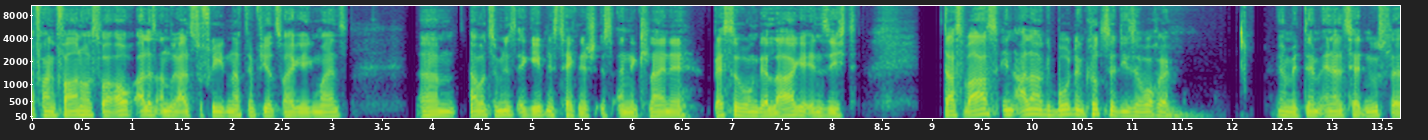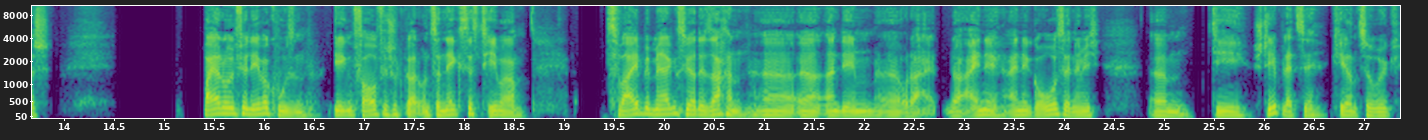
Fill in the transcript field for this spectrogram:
Frank Farnhorst war auch alles andere als zufrieden nach dem 4-2 gegen Mainz. Ähm, aber zumindest ergebnistechnisch ist eine kleine Besserung der Lage in Sicht. Das war's in aller gebotenen Kürze diese Woche äh, mit dem NLZ Newsflash. Bayern 0 für Leverkusen gegen VfB Stuttgart. Unser nächstes Thema. Zwei bemerkenswerte Sachen äh, äh, an dem, äh, oder ja, eine, eine große, nämlich ähm, die Stehplätze kehren zurück.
